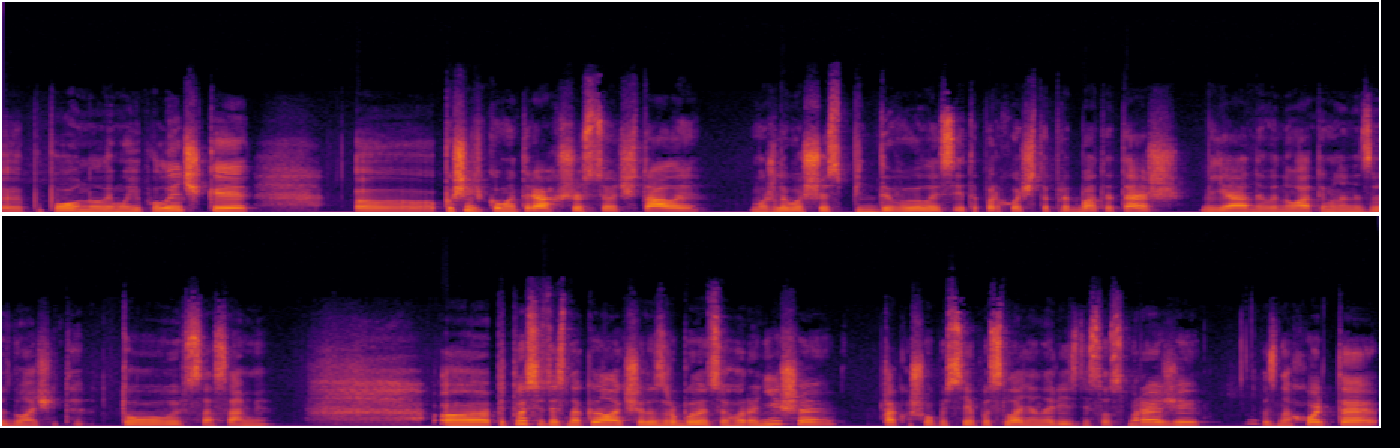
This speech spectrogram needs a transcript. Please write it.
е, поповнили мої полички. Е, пишіть в коментарях, що з цього читали. Можливо, щось піддивились і тепер хочете придбати теж. Я не винуватий, мене не звинувачуйте, то ви все самі. Е, підписуйтесь на канал, якщо не зробили цього раніше. Також в описі є посилання на різні соцмережі. Знаходьте,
